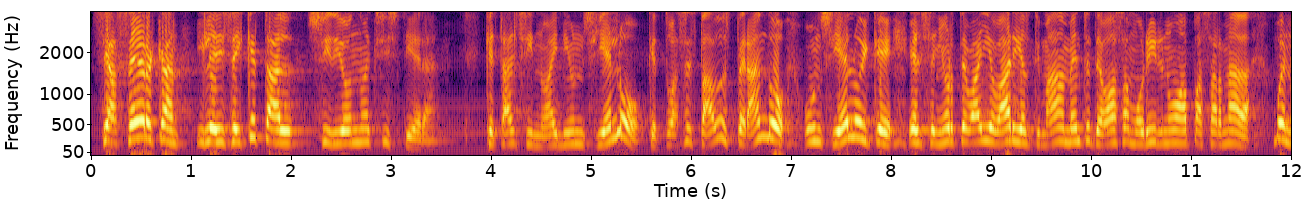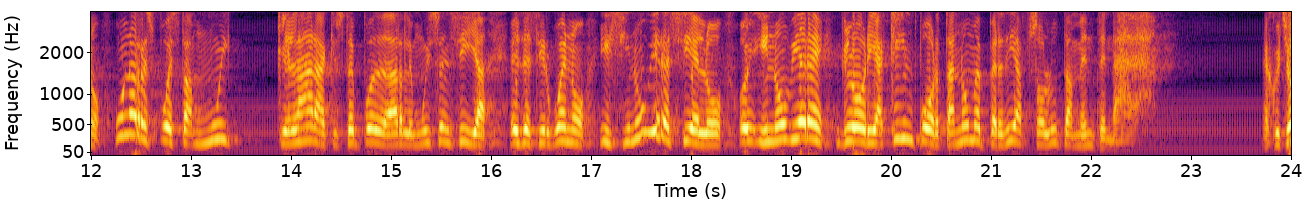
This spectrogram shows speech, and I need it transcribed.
se acercan y le dicen, ¿y qué tal si Dios no existiera? ¿Qué tal si no hay ni un cielo? Que tú has estado esperando un cielo y que el Señor te va a llevar y últimamente te vas a morir y no va a pasar nada. Bueno, una respuesta muy clara que usted puede darle, muy sencilla, es decir, bueno, y si no hubiera cielo y no hubiera gloria, ¿qué importa? No me perdí absolutamente nada. ¿Me escuchó?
